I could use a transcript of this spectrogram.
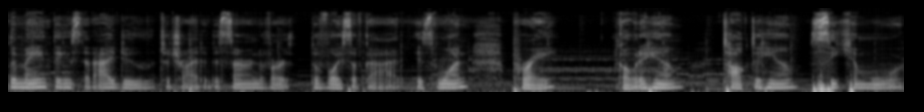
the main things that I do to try to discern the, verse, the voice of God is one, pray, go to Him, talk to Him, seek Him more,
